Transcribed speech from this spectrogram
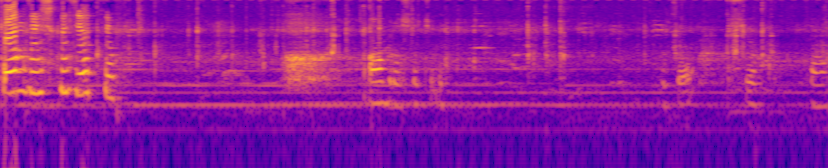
Tam da çıkacaktım. Aa burası açılıyor. Burada bir şey yok. Tamam.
